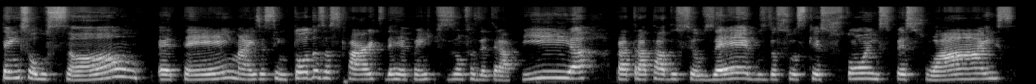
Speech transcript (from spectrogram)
tem solução, é, tem, mas assim, todas as partes de repente precisam fazer terapia para tratar dos seus egos, das suas questões pessoais,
